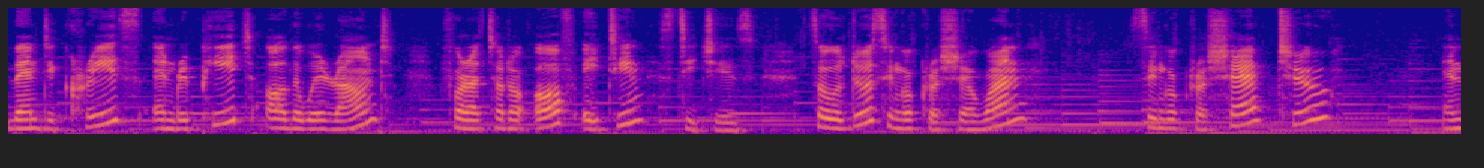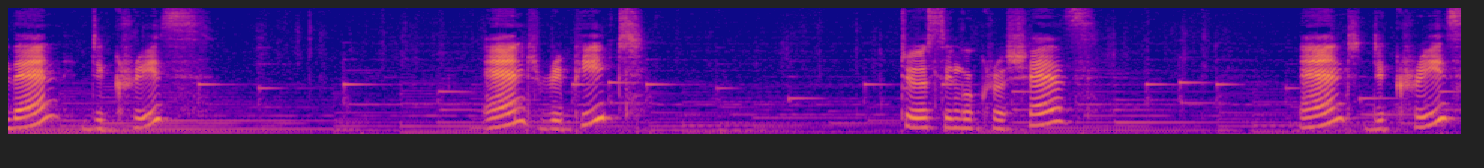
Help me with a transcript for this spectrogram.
then decrease and repeat all the way around for a total of 18 stitches. So we'll do single crochet one single crochet two and then decrease and repeat two single crochets and decrease.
